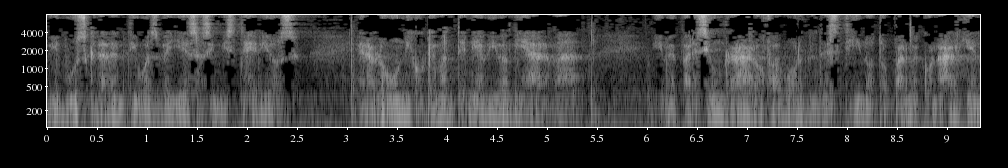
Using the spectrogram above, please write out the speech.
mi búsqueda de antiguas bellezas y misterios era lo único que mantenía viva mi alma, y me parecía un raro favor del destino toparme con alguien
